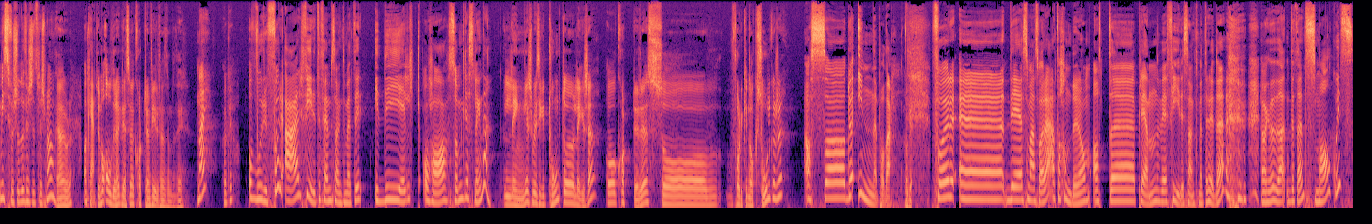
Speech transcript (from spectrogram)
Misforsto du første spørsmål? Ja, jeg gjorde det. Okay. Så du må aldri ha gress som er kortere enn 4-5 cm. Nei. Ok. Og hvorfor er 4-5 cm ideelt å ha som gresslengde? Lenger så blir det sikkert tungt og legger seg, og kortere så får du ikke nok sol, kanskje? Altså, du er inne på det. Okay. For eh, det som er svaret, er at det handler om at eh, plenen ved 4 cm høyde Dette er en smal quiz.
